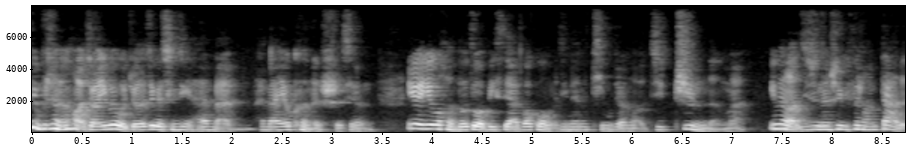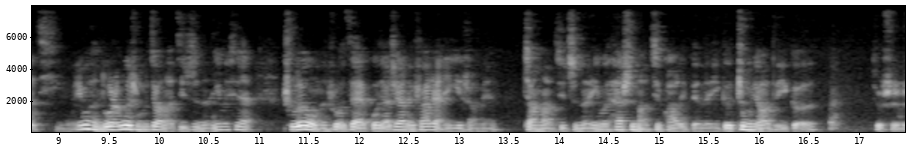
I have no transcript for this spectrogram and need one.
并不是很好笑，因为我觉得这个情景还蛮还蛮有可能实现的，因为也有很多做 BCI，包括我们今天的题目叫脑机智能嘛，因为脑机智能是一个非常大的题目，因为很多人为什么叫脑机智能？因为现在除了我们说在国家战略发展意义上面讲脑机智能，因为它是脑计划里边的一个重要的一个就是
